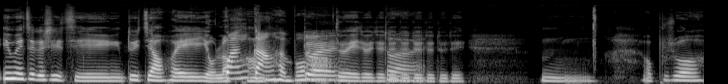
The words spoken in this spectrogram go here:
因为这个事情对教会有了观感很很不好，对。对对对对对对对对对对，嗯，我不说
